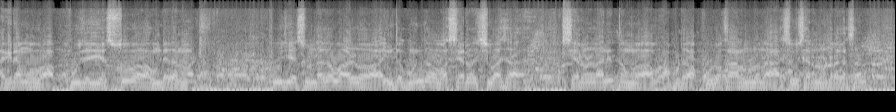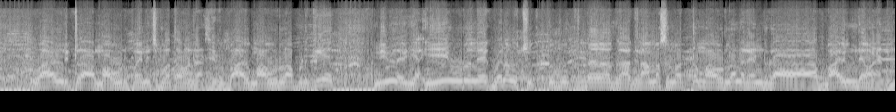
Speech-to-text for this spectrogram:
అగ్రమ పూజ చేస్తూ ఉండేదన్నమాట. పూజ చేస్తుండగా వాళ్ళు ఇంతకుముందు శర శివ శరణులు అని తమ అప్పుడు ఆ పూర్వకాలంలో నా శివశరణులు ఉంటారు కదా సార్. వాళ్ళు ఇట్లా మా ఊరు పై నుంచి పోతా ఉంటారు సార్. బాగా మా ఊరు అప్పటికి నీళ్ళు ఏ ఊరు లేకపోయినా ఒక చుట్టుపక్కల గ్రామస్తులు మొత్తం మా ఊర్లోనే రెండు బావిలు ఉండేవన్నట్టు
